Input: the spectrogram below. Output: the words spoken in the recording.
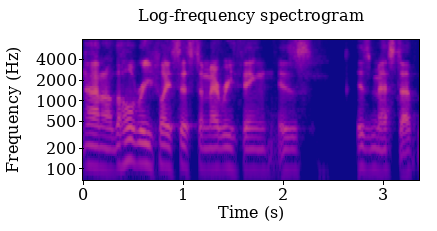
I don't know. The whole replay system, everything is is messed up.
